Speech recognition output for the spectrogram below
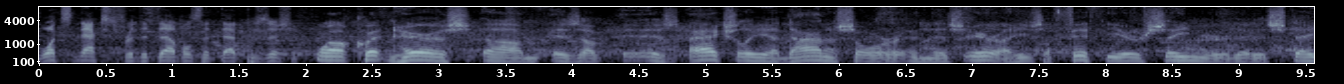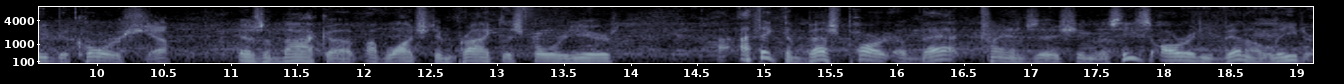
What's next for the Devils at that position? Well, Quentin Harris um, is a is actually a dinosaur in this era. He's a fifth-year senior that has stayed the course Yeah. As a backup. I've watched him practice four years. I- think the best part of that transition is he's already been a leader.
